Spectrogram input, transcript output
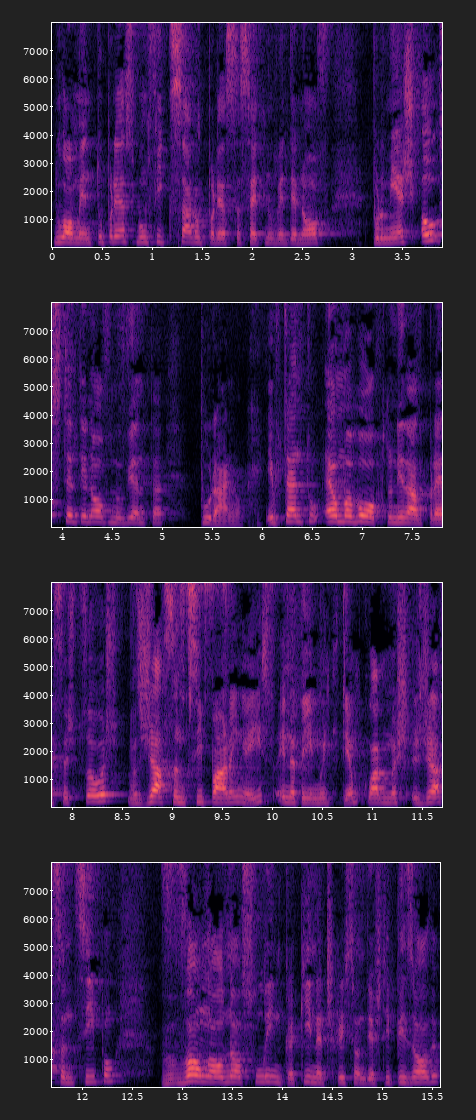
do aumento do preço vão fixar o preço a 7,99 por mês ou 79,90 por ano. E, portanto, é uma boa oportunidade para essas pessoas já se anteciparem a isso. Ainda têm muito tempo, claro, mas já se antecipam. Vão ao nosso link aqui na descrição deste episódio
